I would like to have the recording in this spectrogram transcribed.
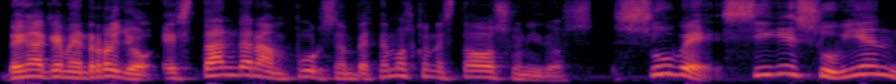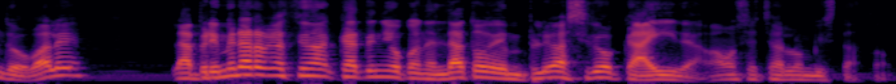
Venga, que me enrollo. Standard Poor's, empecemos con Estados Unidos. Sube, sigue subiendo, ¿vale? La primera reacción que ha tenido con el dato de empleo ha sido caída. Vamos a echarle un vistazo.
